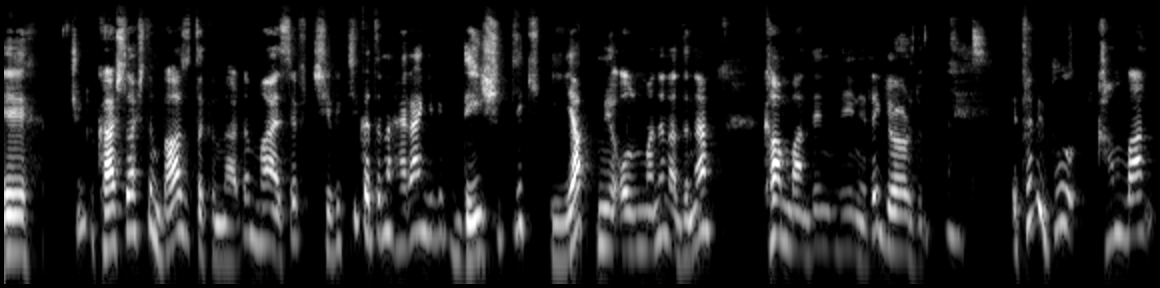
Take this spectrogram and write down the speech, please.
E, çünkü karşılaştığım bazı takımlarda maalesef çeviklik adına herhangi bir değişiklik yapmıyor olmanın adına Kanban dendiğini de gördüm. Evet. E tabii bu Kanban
